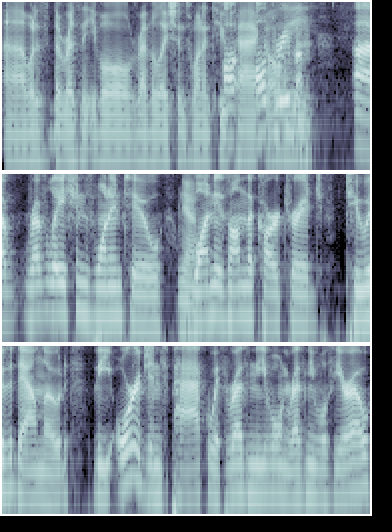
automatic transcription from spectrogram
uh what is it, the Resident Evil Revelations 1 and 2 all, pack all three of them. Uh, Revelations one and two. Yeah. One is on the cartridge. Two is a download. The Origins pack with Resident Evil and Resident Evil Zero.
